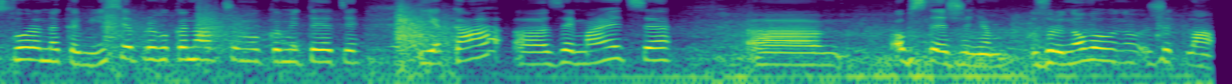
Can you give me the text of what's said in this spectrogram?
створена комісія при виконавчому комітеті, яка а, займається а, обстеженням зруйнованого житла.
